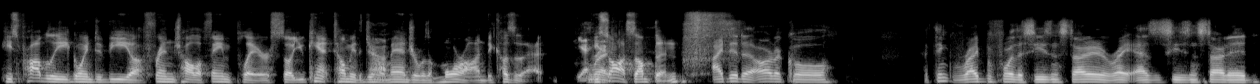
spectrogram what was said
he's probably going to be a fringe Hall of Fame player. So you can't tell me the general manager was a moron because of that. Yeah, he right. saw something. I did an article, I think right before the season started, or right as the season started,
